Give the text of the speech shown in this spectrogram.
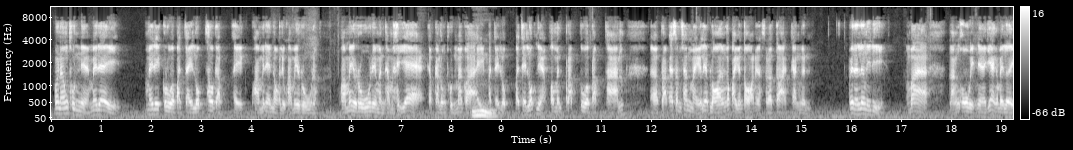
เพราะนักลงทุนเนี่ยไม่ได้ไม่ได้กลัวปัจจัยลบเท่ากับไอ้ความไม่แน่นอนหรือความไม่รู้เนาะความไม่รู้เนี่ยมันทำให้แย่กับการลงทุนมากกว่าไอ้ปัจจัยลบ ปัจจัยลบเนี่ยพอมันปรับตัวปรับฐานปรับ assumption ใหม่เรียบร้อยมันก็ไปกันต่อเนี่ยสำหรับตลาดการเงิน เพราะฉะนั้นเรื่องนี้ดีว่าหลังโควิดเนี่ยแยกกันไปเลย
